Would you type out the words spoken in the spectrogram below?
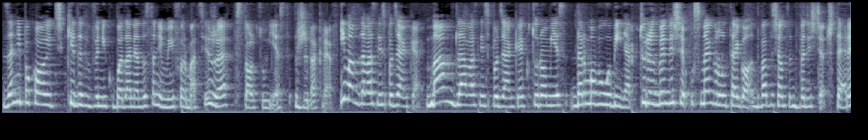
zaniepokoić, kiedy w wyniku badania dostaniemy informację, że w stolcu jest żywa krew. I mam dla Was niespodziankę. Mam dla Was niespodziankę, którą jest darmowy webinar, który odbędzie się 8 lutego 2024.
